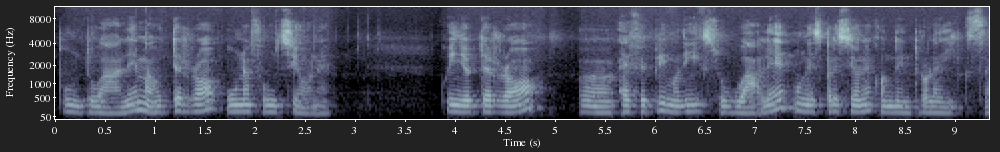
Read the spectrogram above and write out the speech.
puntuale, ma otterrò una funzione. Quindi otterrò eh, f' di x uguale un'espressione con dentro la x.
